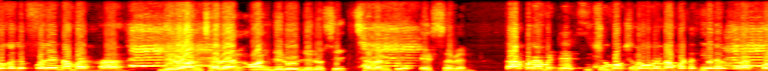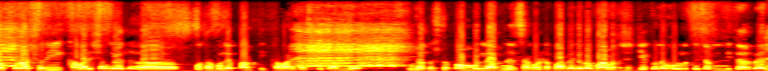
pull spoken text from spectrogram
যোগাযোগ করে নাম্বার হ্যাঁ। Zero one seven one zero zero six seven two eight seven. তারপরে আমি ডেসক্রিপশন বক্সে ওনার নাম্বারটা দিয়ে রাখব। সরাসরি খামারের সঙ্গে কথা বলে প্রান্তিক খামারের কাছ থেকে আপনি যথেষ্ট কম মূল্যে আপনি ছাগলটা পাবেন এবং বাংলাদেশের যে কোনো মূল্য থেকে আপনি নিতে পারবেন।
